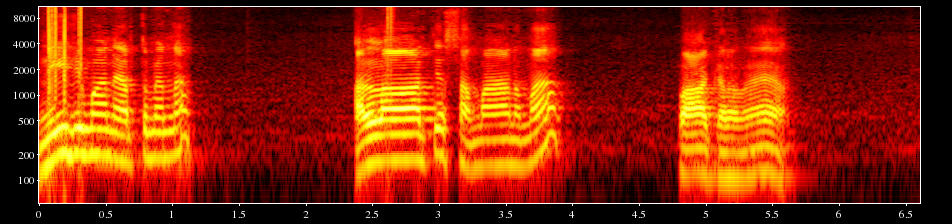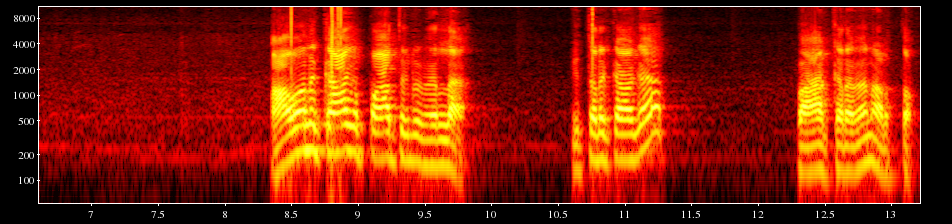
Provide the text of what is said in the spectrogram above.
நீதிமான அர்த்தம் என்ன? எல்லாத்தையும் சமானமா பார்க்குறவன். அவனுக்காக பார்த்துக்கணும் இல்ல இத்தனுக்காக பார்க்கிறவன் அர்த்தம்.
